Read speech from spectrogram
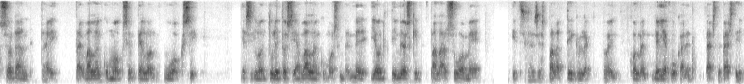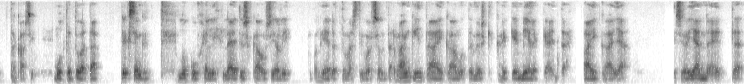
sodan tai, tai vallankumouksen pelon vuoksi ja silloin tuli tosiaan vallankumous. Me jouduttiin myöskin palaan Suomeen. Itse asiassa palattiin kyllä noin kolmen, neljä kuukauden päästä päästiin takaisin. Mutta tuota, 90-luku eli lähetyskausi oli, oli ehdottomasti voisi sanoa rankinta aikaa, mutta myöskin kaikkein mielekkäintä aikaa. Ja, se on jännä, että,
